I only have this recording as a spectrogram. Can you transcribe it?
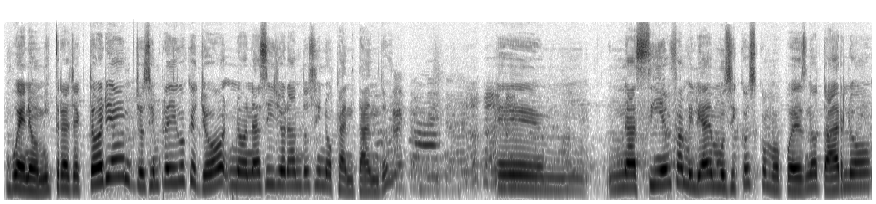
Bueno, mi trayectoria, yo siempre digo que yo no nací llorando sino cantando. Em, nací en familia de músicos, como puedes notarlo,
